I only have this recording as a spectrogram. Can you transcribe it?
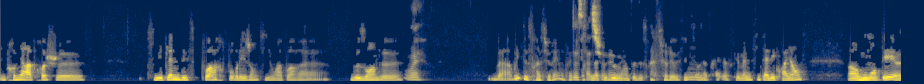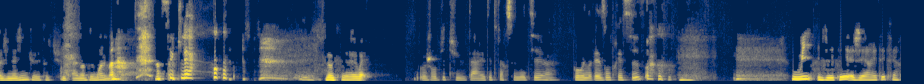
une première approche euh, qui est pleine d'espoir pour les gens qui vont avoir euh, besoin de. Ouais. Bah oui, de se rassurer en fait. De se rassurer. On a besoin un peu de se rassurer aussi sur mmh. l'après parce que même si tu as des croyances, bah, au moment T, j'imagine que toi, tu fais quand même un peu moins le mal. c'est clair. Donc, ouais. Aujourd'hui, tu as arrêté de faire ce métier pour une raison précise Oui, j'ai arrêté de faire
